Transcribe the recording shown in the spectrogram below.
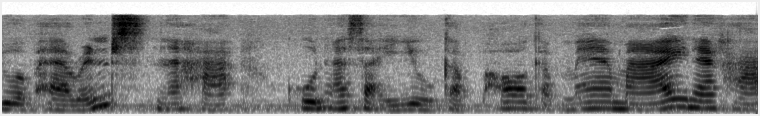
your parents นะคะ คุณอาศัยอยู่กับพ่อกับแม่ไหมนะคะ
